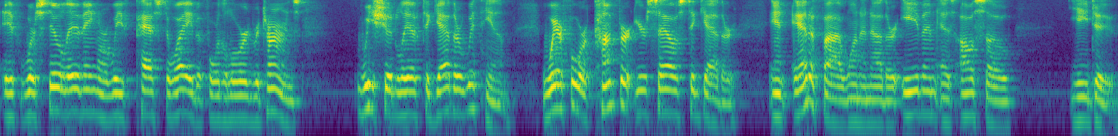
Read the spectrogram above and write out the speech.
if we're still living or we've passed away before the Lord returns, we should live together with him. Wherefore, comfort yourselves together and edify one another, even as also ye do.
